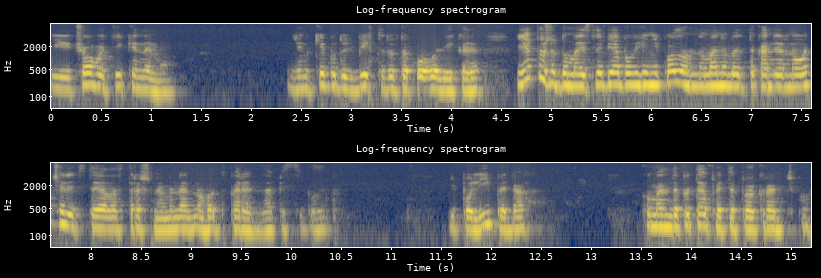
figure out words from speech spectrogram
і чого тільки нема. Жінки будуть бігти до такого лікаря. Я теж думаю, якщо б я був гінекологом, на мене б така, мабуть, очередь стояла страшна. Мене одного вперед записі були б. І поліпи, да? Команда потапайте по екранчику.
